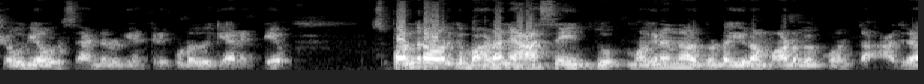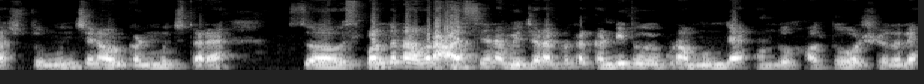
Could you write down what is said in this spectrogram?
ಶೌರ್ಯ ಅವರು ಸ್ಯಾಂಡಲ್ವುಡ್ ಎಂಟ್ರಿ ಕೊಡೋದು ಗ್ಯಾರಂಟಿ ಸ್ಪಂದನ ಅವ್ರಿಗೆ ಬಹಳನೇ ಆಸೆ ಇತ್ತು. ಮಗನನ್ನ ದೊಡ್ಡ ಹೀರೋ ಮಾಡಬೇಕು ಅಂತ. ಆದ್ರೆ ಅಷ್ಟು ಮುಂಚೆನೆ ಅವ್ರು ಮುಚ್ಚುತ್ತಾರೆ ಸೊ ಸ್ಪಂದನ ಅವರ ಆಸೆಯನ್ನ ವಿಜಯರಾಘವೇಂದ್ರ ಖಂಡಿತವಾಗಿಯೂ ಕೂಡ ಮುಂದೆ ಒಂದು ಹತ್ತು ವರ್ಷದಲ್ಲಿ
